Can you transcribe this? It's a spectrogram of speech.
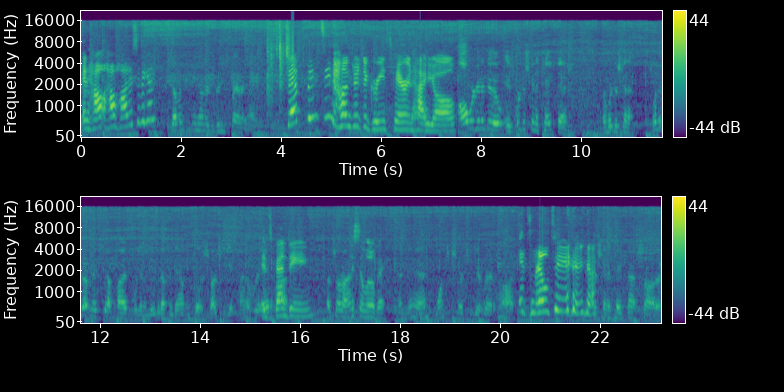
And how, how hot is it again? 1700 degrees Fahrenheit. 1700 degrees Fahrenheit, y'all. All we're gonna do is we're just gonna take this and we're just gonna put it up next to that pipe and we're gonna move it up and down until it starts to get kind of red. It's hot. bending That's all right. just a little bit. And then once it starts to get red hot, It's melting. we're just gonna take that solder.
